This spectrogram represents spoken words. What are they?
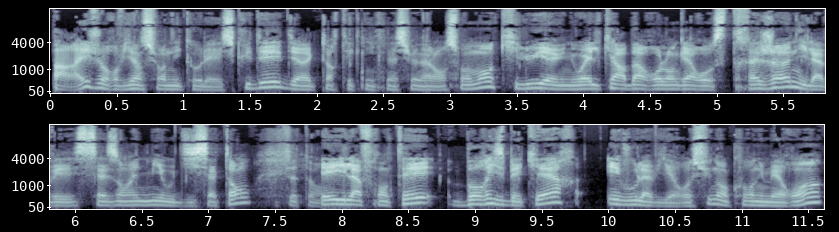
Pareil, je reviens sur Nicolas Escudé, directeur technique national en ce moment, qui lui a une wildcard à Roland Garros très jeune, il avait 16 ans et demi ou 17 ans, 17 ans. et il affrontait Boris Becker, et vous l'aviez reçu dans cours numéro 1.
